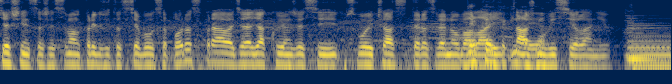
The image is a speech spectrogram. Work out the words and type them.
teším sa, že som mal príležitosť s tebou sa porozprávať a ďakujem, že si svoj čas teraz venoval ďakujem aj nášmu ja. vysielaniu. Svetlá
